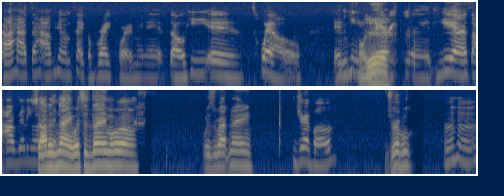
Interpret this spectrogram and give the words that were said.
I had to have him take a break for a minute. So he is 12 and he's Oh, yeah. very good. Yeah, so I really Shout his to name. What's his name? Uh, what's his rap name? dribble. Dribble. hmm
